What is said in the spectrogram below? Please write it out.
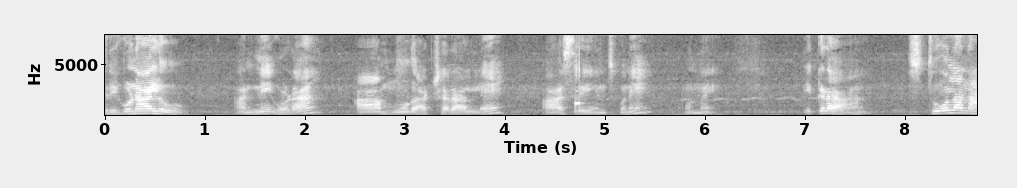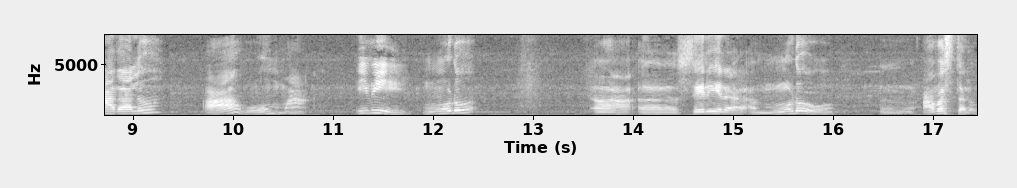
త్రిగుణాలు అన్నీ కూడా ఆ మూడు అక్షరాలనే ఆశ్రయించుకుని ఉన్నాయి. ఇక్కడ స్థూల నాదాలు ఆ ఓ మా ఇవి మూడు శరీర మూడు అవస్థలు.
